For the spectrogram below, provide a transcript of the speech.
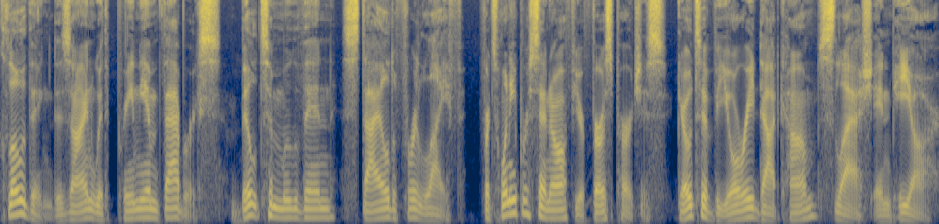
Clothing designed with premium fabrics, built to move in, styled for life. For 20% off your first purchase, go to vuori.com/npr.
